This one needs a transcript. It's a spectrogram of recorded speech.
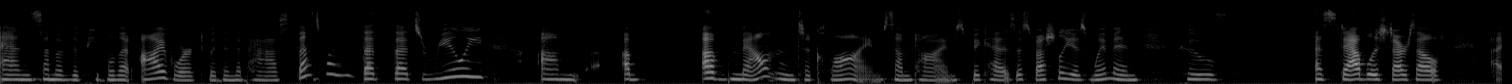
and some of the people that I've worked with in the past, that's one that that's really um, a a mountain to climb sometimes because especially as women who've established ourselves uh,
